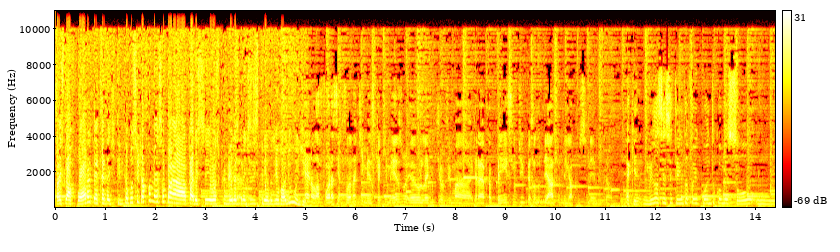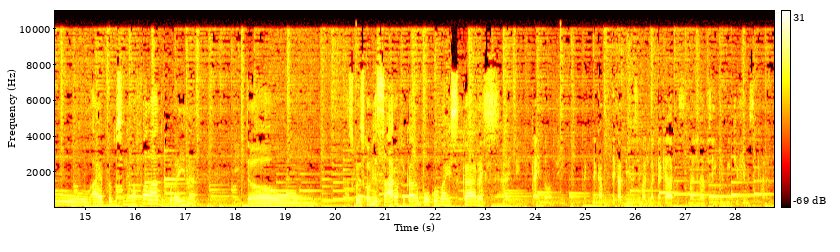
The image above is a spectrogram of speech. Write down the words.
Mas lá fora, década de 30, você já começa a aparecer as primeiras é, grandes estrelas de Hollywood. É, não, lá fora, assim, tô falando aqui mesmo, que aqui mesmo eu lembro que eu vi uma. que era época bem assim de pessoa do teatro ligar pro cinema, então. É que em 1930 foi quando começou o, a época do cinema falado por aí, né? Então. As coisas começaram a ficar um pouco mais caras. Ah, entendi. É, então, ter, ter cabível você imaginar que naquela época você imaginava 120 filmes, cara.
